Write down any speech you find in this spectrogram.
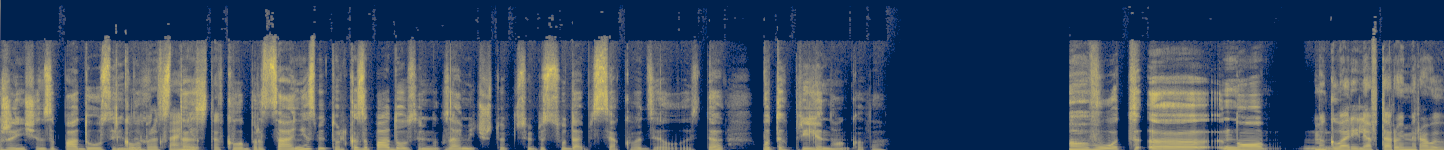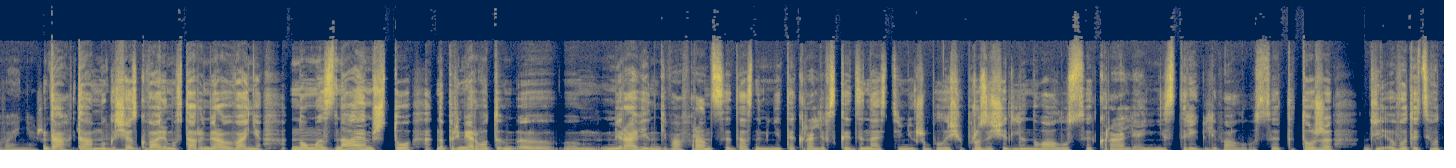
женщин заподозренных коллаборационистов. в коллаборационизме, только заподозренных, заметьте, что это все без суда, без всякого делалось, да, вот их брили наголо. А вот, э, но мы говорили о Второй мировой войне. Же. Да, да, мы mm-hmm. сейчас говорим о Второй мировой войне. Но мы знаем, что, например, вот э, мировинги во Франции, да, знаменитая королевская династия, у них же было еще прозвище длинноволосые короли, они не стригли волосы. Это тоже вот эти вот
